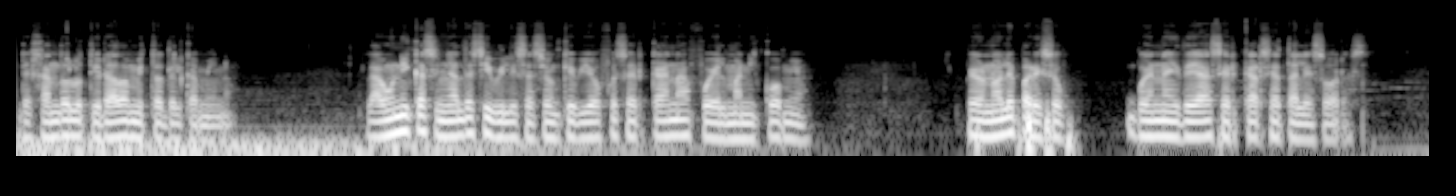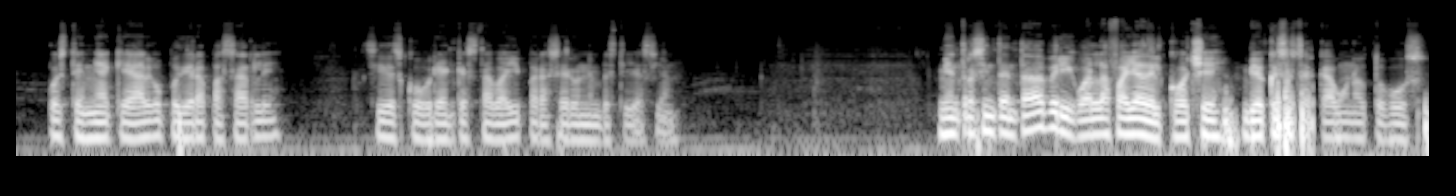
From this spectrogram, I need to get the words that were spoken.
dejándolo tirado a mitad del camino. La única señal de civilización que vio fue cercana fue el manicomio, pero no le pareció buena idea acercarse a tales horas, pues temía que algo pudiera pasarle si descubrían que estaba ahí para hacer una investigación. Mientras intentaba averiguar la falla del coche, vio que se acercaba un autobús.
